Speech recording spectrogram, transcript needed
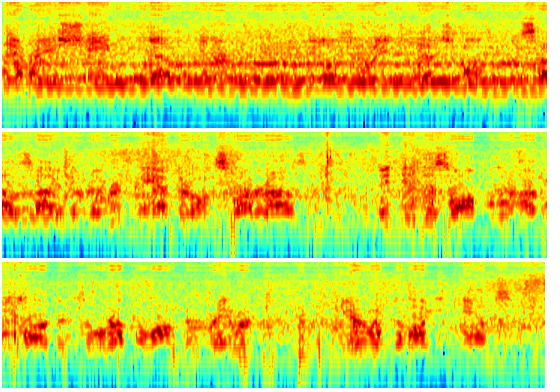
They raise sheep, cattle here. They also raise vegetables on the south side of have their own slaughterhouse. They did this all for their hungry loggers who were up along the river here with the logging camps.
